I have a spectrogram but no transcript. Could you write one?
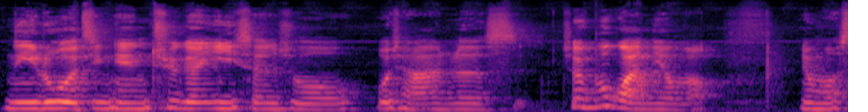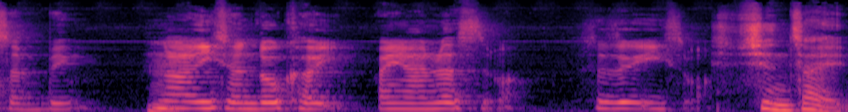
你如果今天去跟医生说我想安乐死，就不管你有没有你有没有生病，那医生都可以把你安乐死吗？是这个意思吗？现在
